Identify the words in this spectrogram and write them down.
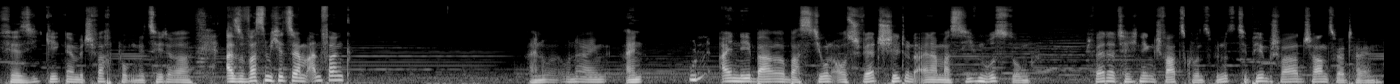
Versiegt Gegner mit Schwachpunkten etc. Also was mich jetzt ja am Anfang... Ein, unein, ein uneinnehmbare Bastion aus Schwert, Schild und einer massiven Rüstung. Schwertertechniken, Schwarzkunst. Benutzt TP, um Schadenswert teilen.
